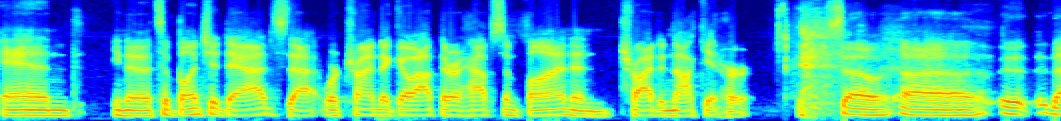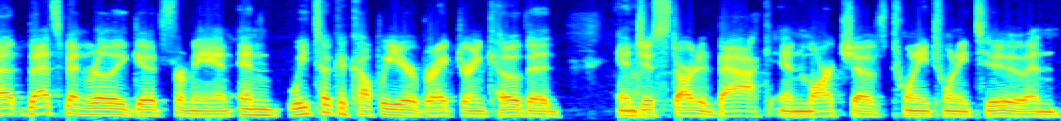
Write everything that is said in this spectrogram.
and you know it's a bunch of dads that we're trying to go out there have some fun and try to not get hurt. So uh, that that's been really good for me. And and we took a couple year break during covid and just started back in march of 2022 and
